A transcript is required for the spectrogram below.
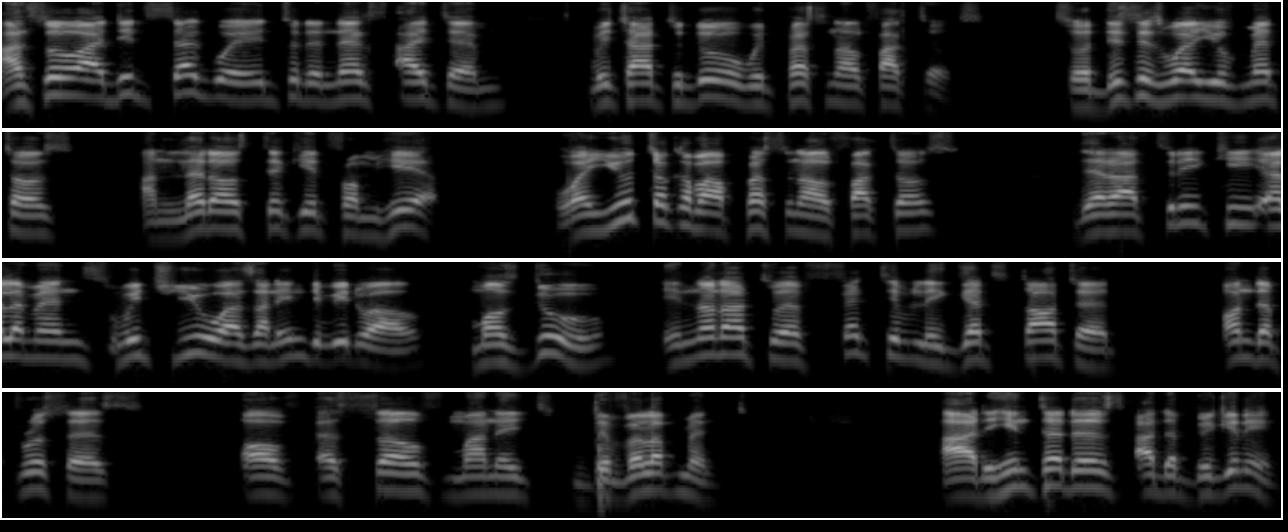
And so I did segue into the next item, which had to do with personal factors. So this is where you've met us, and let us take it from here. When you talk about personal factors, there are three key elements which you as an individual must do in order to effectively get started on the process of a self managed development. I had hinted this at the beginning,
